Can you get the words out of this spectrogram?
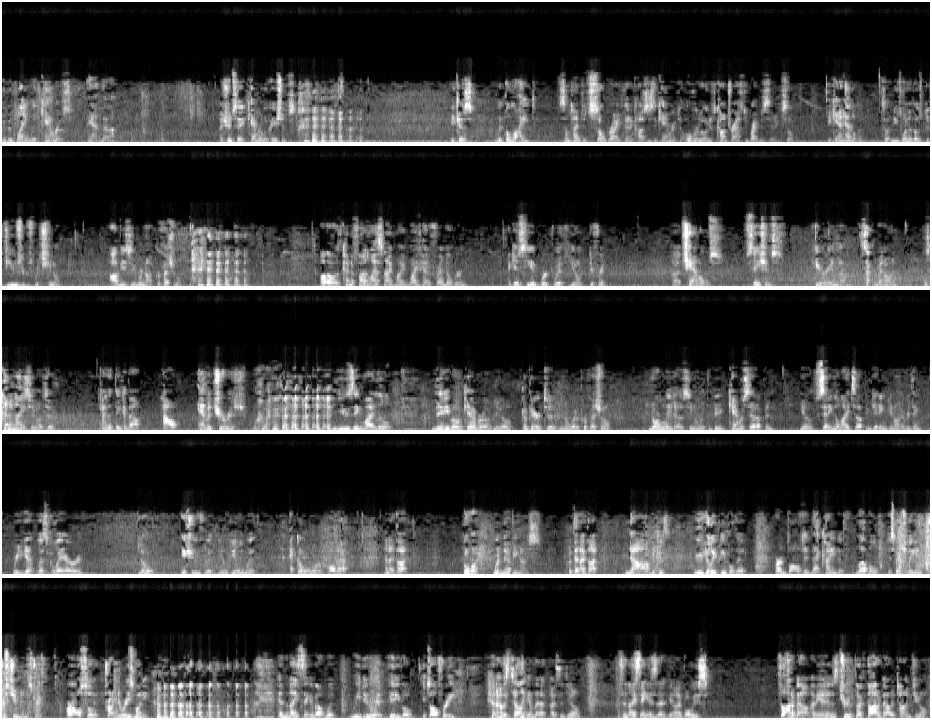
we've been playing with cameras, and uh, I should say camera locations. because with the light, sometimes it's so bright that it causes the camera to overload its contrast and brightness setting, so it can't handle it. So it needs one of those diffusers, which, you know, obviously we're not professional. Although it was kind of fun. Last night my wife had a friend over and I guess he had worked with, you know, different uh, channels, stations here in um, Sacramento. And it was kind of nice, you know, to kind of think about how amateurish using my little video camera, you know, compared to, you know, what a professional normally does, you know, with the big camera setup and, you know, setting the lights up and getting, you know, everything where you get less glare and no issues with, you know, dealing with echo or all that. And I thought, oh, boy, wouldn't that be nice? But then I thought, nah, because usually people that are involved at that kind of level, especially in Christian ministry, are also trying to raise money. and the nice thing about what we do at VidDevo, it's all free. And I was telling him that. I said, you know, I said, the nice thing is that, you know, I've always thought about, I mean, it is truth, I've thought about at times, you know,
